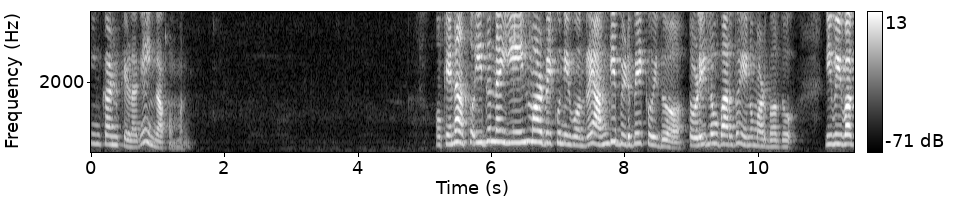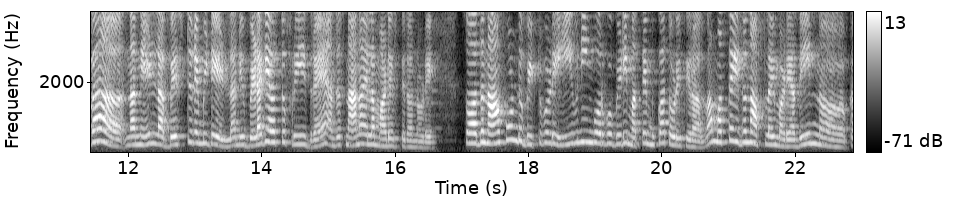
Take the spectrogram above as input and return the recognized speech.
ಹಿಂಗೆ ಕಣ್ಣು ಕೆಳಗೆ ಹಿಂಗೆ ಹಾಕೊಂಬಂದು. ಓಕೆನಾ ಸೊ ಇದನ್ನು ಏನು ಮಾಡಬೇಕು ನೀವು ಅಂದರೆ ಹಂಗೆ ಬಿಡಬೇಕು ಇದು. ತೊಳಿಲೂಬಾರ್ದು, ಏನೂ ಮಾಡಬಾರ್ದು. ನೀವು ಇವಾಗ ನಾನು ಹೇಳಲ್ಲ ಬೆಸ್ಟ್ ರೆಮಿಡಿ ಹೇಳಲ್ಲ. ನೀವು ಬೆಳಗ್ಗೆ ಹೊತ್ತು ಫ್ರೀ ಇದ್ದರೆ ಅಂದರೆ ಸ್ನಾನ ಎಲ್ಲ ಮಾಡಿರ್ತೀರ ನೋಡಿ. ಸೊ ಅದನ್ನು ಹಾಕೊಂಡು ಬಿಟ್ಬಿಡಿ ಈವ್ನಿಂಗ್ವರೆಗೂ ಬಿಡಿ, ಮತ್ತೆ ಮುಖ ತೊಳಿತೀರ ಅಲ್ವಾ? ಮತ್ತೆ ಇದನ್ನು ಅಪ್ಲೈ ಮಾಡಿ. ಅದೇನು, ಕ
